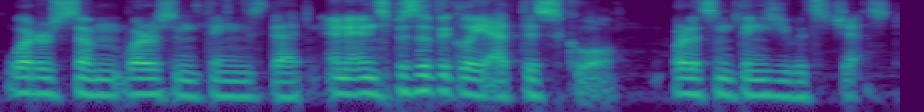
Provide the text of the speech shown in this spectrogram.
What are some what are some things that and, and specifically at this school, what are some things you would suggest?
